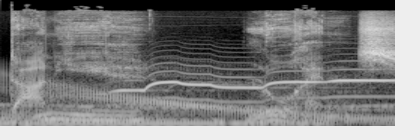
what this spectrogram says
Daniel Lorenz.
